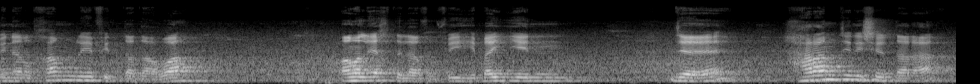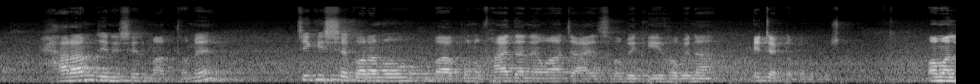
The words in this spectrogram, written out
মিনাল খামরে ফিত্তা দাওয়া আমাল ইখতলাফ ফিহি বাইয়িন যে হারাম জিনিসের দ্বারা, হারাম জিনিসের মাধ্যমে চিকিৎসা করানো বা কোনো ফায়দা নেওয়া জায়েজ হবে কি হবে না, এটা একটা বড় প্রশ্ন। অমাল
